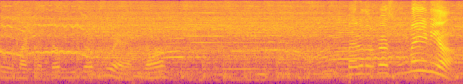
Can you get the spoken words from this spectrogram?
Concert was like a WWF, dog. Better than WrestleMania.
